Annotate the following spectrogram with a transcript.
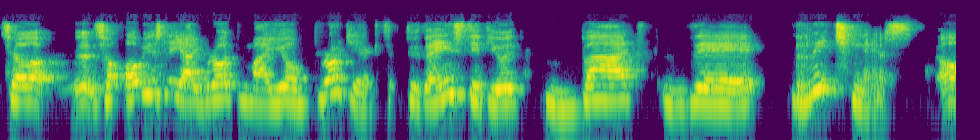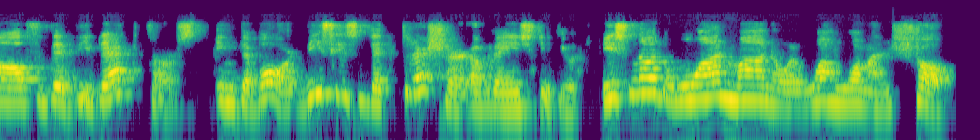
So, so obviously I brought my own project to the Institute, but the richness of the directors in the board, this is the treasure of the Institute. It's not one man or one woman show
